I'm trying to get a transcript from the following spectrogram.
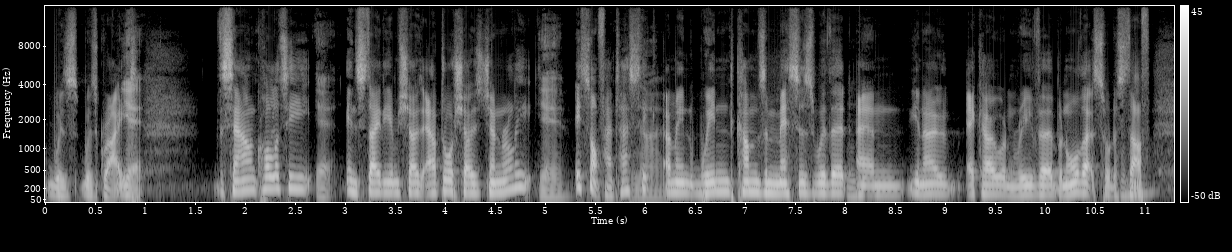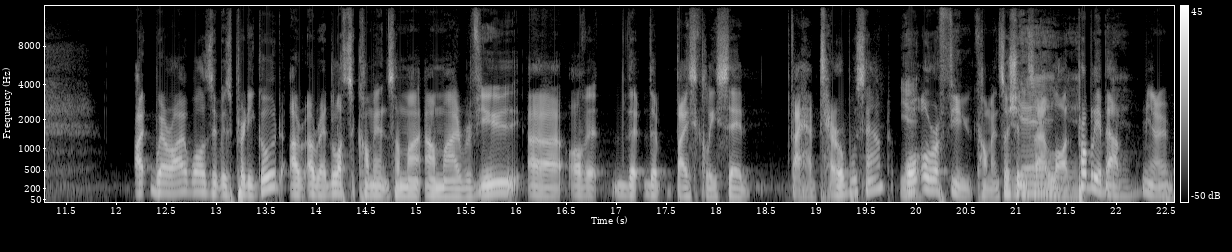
was was great. Yeah. The sound quality Yeah. in stadium shows, outdoor shows generally, Yeah. it's not fantastic. No. I mean, wind comes and messes with Mm-hmm. it, and you know, echo and reverb and all that sort of stuff. I, where I was, it was pretty good. I, I read lots of comments on my on my review uh, of it that, that basically said they had terrible sound, Yeah. or, or a few comments. I shouldn't say a lot. yeah, Probably about yeah. you know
